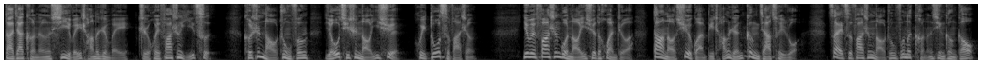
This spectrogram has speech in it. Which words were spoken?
大家可能习以为常的认为只会发生一次，可是脑中风，尤其是脑溢血，会多次发生。因为发生过脑溢血的患者，大脑血管比常人更加脆弱，再次发生脑中风的可能性更高。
